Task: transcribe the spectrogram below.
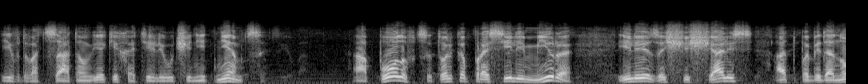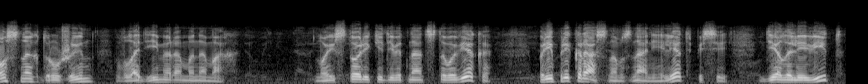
и в XX веке хотели учинить немцы. А половцы только просили мира или защищались от победоносных дружин Владимира Мономаха. Но историки XIX века при прекрасном знании летописей делали вид,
